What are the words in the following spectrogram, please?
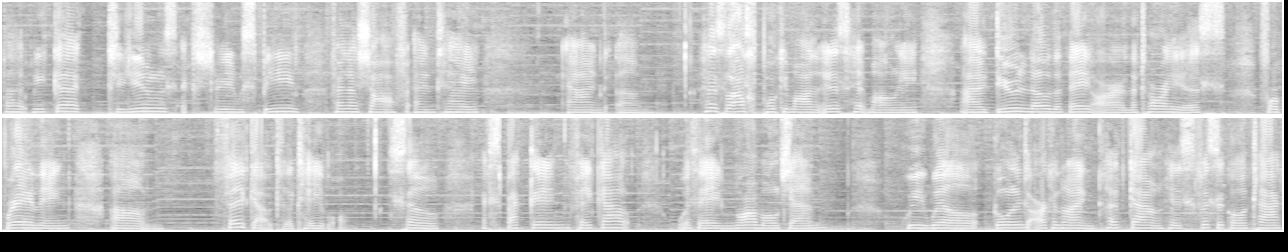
But we get to use extreme speed, finish off Entei, and um, his last Pokemon is Hitmonlee. I do know that they are notorious for branding um, fake out to the table. So, expecting fake out with a normal gem, we will go into Arcanine, cut down his physical attack,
